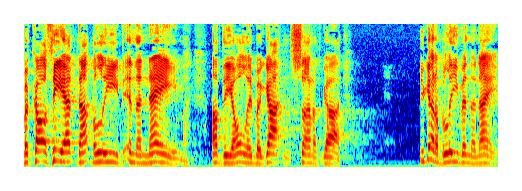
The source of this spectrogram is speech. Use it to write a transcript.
because he hath not believed in the name of the only begotten Son of God. You got to believe in the name.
